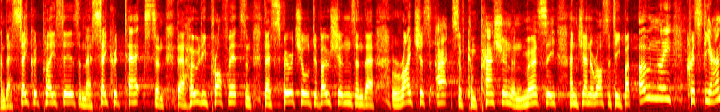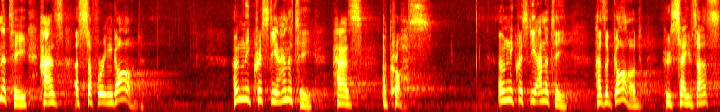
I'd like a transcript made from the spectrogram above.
and their sacred places and their sacred texts and their holy prophets and their spiritual devotions and their righteous acts of compassion and mercy and generosity. But only Christianity has a suffering God. Only Christianity has a cross. Only Christianity has a God who saves us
